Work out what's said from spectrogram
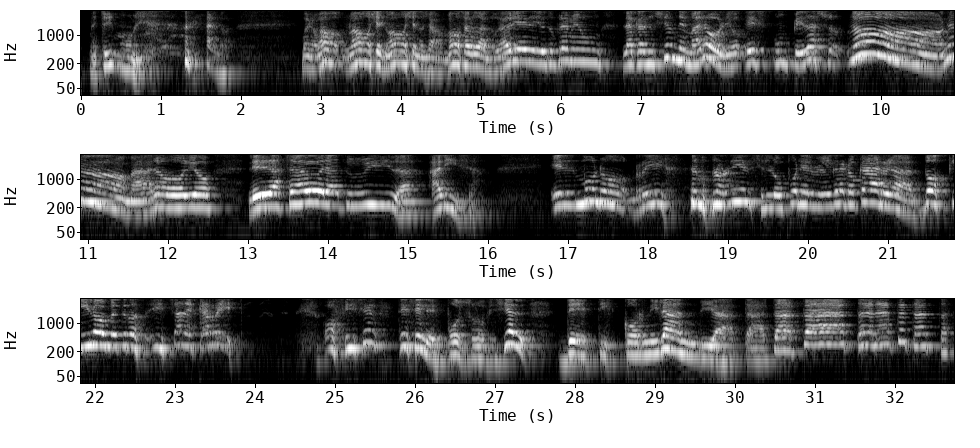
Me estoy muy... Bueno, vamos, vamos yendo, vamos yendo ya, vamos saludando. Gabriel de YouTube Premium, la canción de Marolio es un pedazo. No, no, Marolio, le das ahora tu vida a Lisa. El mono, riel, el mono riel se lo pone el Belgrano carga, dos kilómetros y ya descarril. Oficial, este es el sponsor oficial de Tiscornilandia. Ta, ta, ta, ta, ta, ta, ta.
